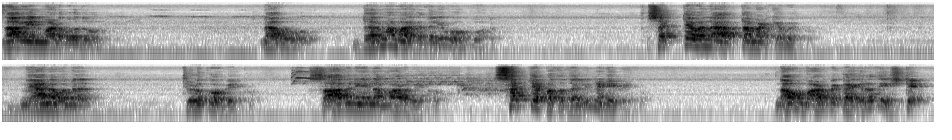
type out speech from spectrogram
ನಾವೇನು ಮಾಡ್ಬೋದು? ನಾವು ಧರ್ಮ ಮಾರ್ಗದಲ್ಲಿ ಹೋಗ್ಬೋದು. ಸತ್ಯವನ್ನು ಅರ್ಥ ಮಾಡ್ಕೋಬೇಕು. ಜ್ಞಾನವನ್ನು ತಿಳ್ಕೋಬೇಕು. ಸಾಧನೆಯನ್ನು ಮಾಡಬೇಕು. ಸತ್ಯ ಪಥದಲ್ಲಿ ನಡೀಬೇಕು. ನಾವು ಮಾಡಬೇಕಾಗಿರೋದು ಇಷ್ಟೇ.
